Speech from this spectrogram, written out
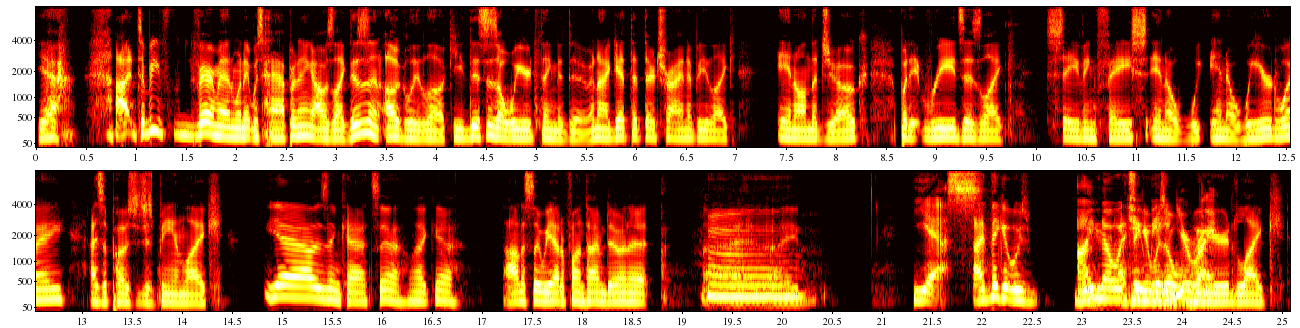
Yeah. I, to be fair, man, when it was happening, I was like, this is an ugly look. You, this is a weird thing to do. And I get that they're trying to be like in on the joke, but it reads as like saving face in a in a weird way as opposed to just being like, yeah, I was in cats. Yeah. Like, yeah. Honestly, we had a fun time doing it. I, hmm. Yes. I, I think it was. I know what I think you it was mean. a You're right. weird, like,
